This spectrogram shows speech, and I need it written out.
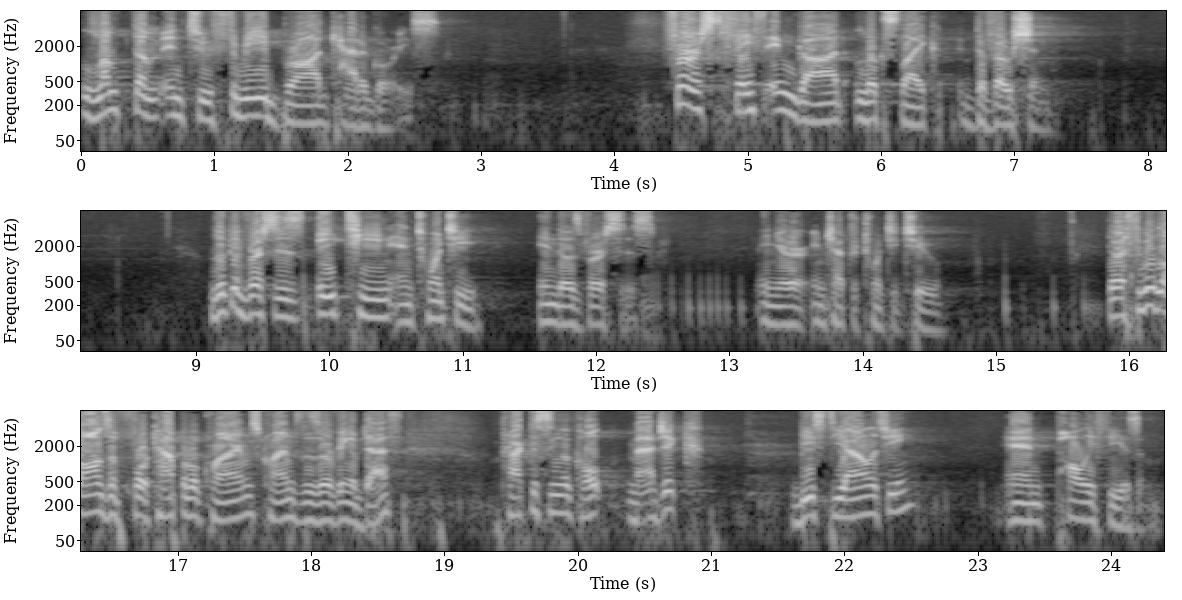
lumped them into three broad categories. First, faith in God looks like devotion. Look at verses 18 and 20 in those verses in your in chapter 22. There are three laws of, for capital crimes, crimes deserving of death: practicing occult magic, bestiality, and polytheism.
